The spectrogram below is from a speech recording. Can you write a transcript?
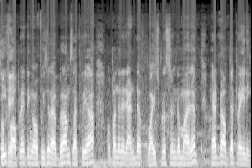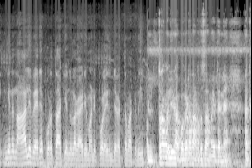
Chief operating officer Abraham Zachariah ഒപ്പം തന്നെ രണ്ട് വൈസ് പ്രസിഡന്റുമാര് ഹെഡ് ഓഫ് ദ ട്രെയിനിങ്. ഇങ്ങനെ നാല് പേരെ പുറത്താക്കി എന്നുള്ള കാര്യമാണ് ഇപ്പോൾ ഇതിന്റെ വ്യക്തമാക്കുന്നത്. ഇത്ര വലിയൊരു അപകടം നടന്ന സമയത്ത് തന്നെ അത്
